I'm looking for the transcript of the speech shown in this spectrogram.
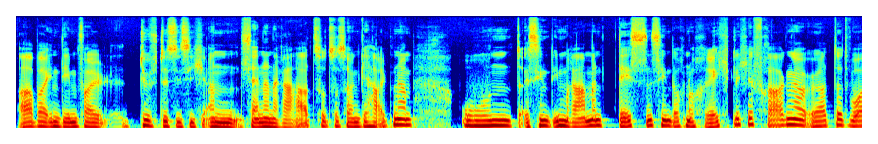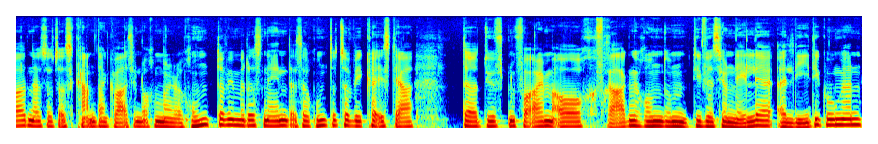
Aber in dem Fall dürfte sie sich an seinen Rat sozusagen gehalten haben. Und es sind im Rahmen dessen sind auch noch rechtliche Fragen erörtert worden. Also das kam dann quasi noch einmal runter, wie man das nennt, also runter zur WKStA. Da dürften vor allem auch Fragen rund um diversionelle Erledigungen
